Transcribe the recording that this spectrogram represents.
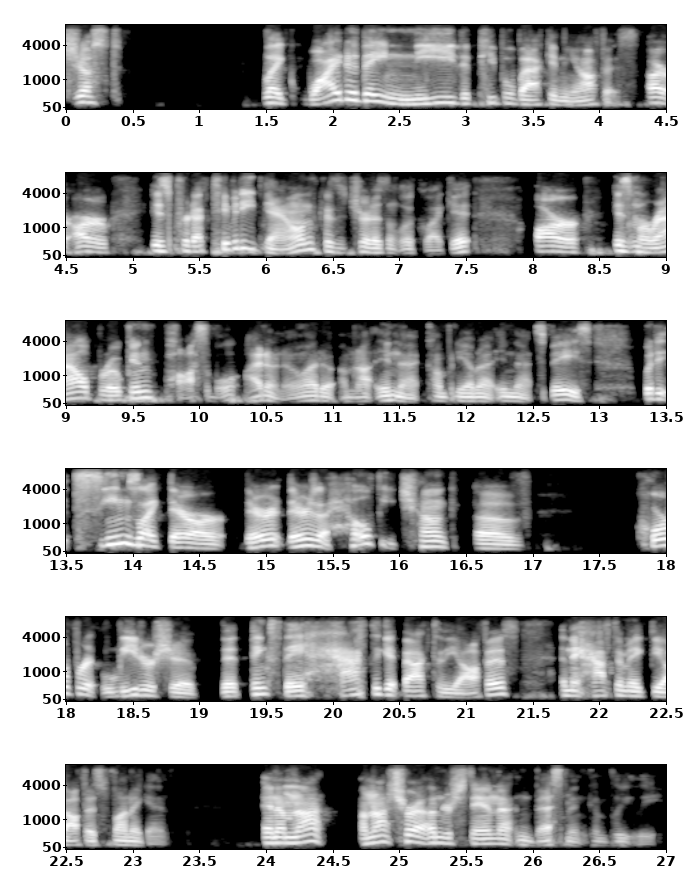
just like? Why do they need people back in the office? Are are is productivity down because it sure doesn't look like it? Are is morale broken? Possible. I don't know. I don't, I'm not in that company. I'm not in that space. But it seems like there are there there's a healthy chunk of corporate leadership that thinks they have to get back to the office and they have to make the office fun again. And I'm not I'm not sure I understand that investment completely.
